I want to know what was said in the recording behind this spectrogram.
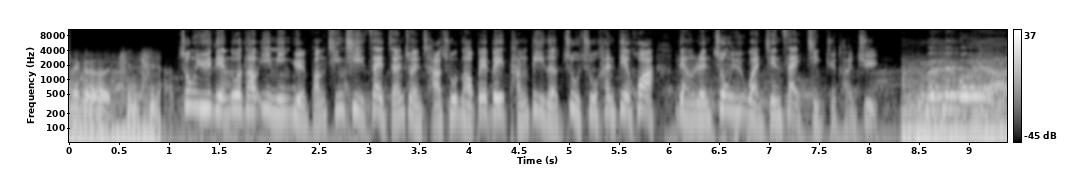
那个亲戚。终于联络到一名远房亲戚，在辗转查出老贝贝堂弟的住处和电话，两人终于晚间在警局团聚。有没有见过面啊？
